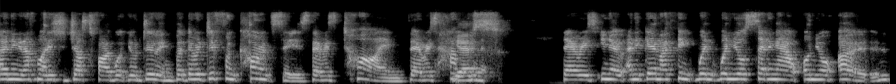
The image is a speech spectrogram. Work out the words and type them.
earning enough money to justify what you're doing. But there are different currencies. There is time. There is happiness. Yes. There is, you know, and again, I think when, when you're setting out on your own,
